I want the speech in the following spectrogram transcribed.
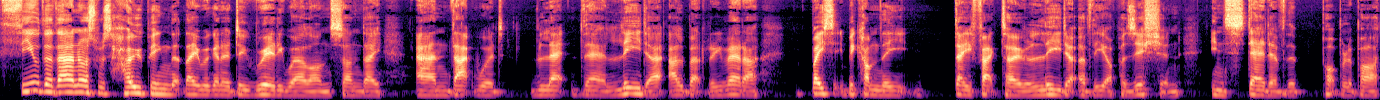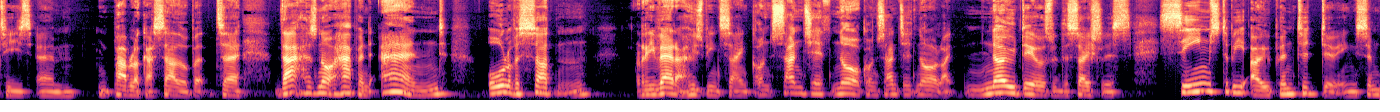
Ciudadanos was hoping that they were going to do really well on Sunday and that would let their leader, Albert Rivera, basically become the de facto leader of the opposition instead of the Popular Party's um, Pablo Casado. But uh, that has not happened. And all of a sudden, Rivera, who's been saying, con Sanchez, no, con Sanchez, no, like no deals with the socialists, seems to be open to doing some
